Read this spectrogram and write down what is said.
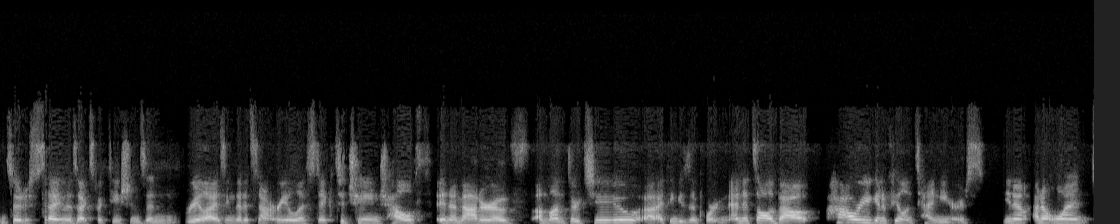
And so just setting those expectations and realizing that it's not realistic to change health in a matter of a month or two, uh, I think is important. And it's all about how are you going to feel in 10 years? You know, I don't want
